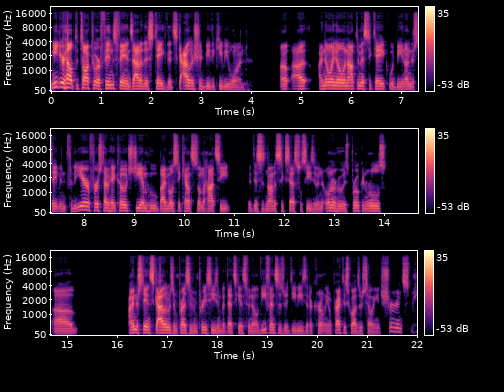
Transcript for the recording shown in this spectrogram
need your help to talk to our Fins fans out of this take that Skylar should be the QB one. Uh, I, I know, I know, an optimistic take would be an understatement for the year. First time head coach, GM, who by most accounts is on the hot seat. That this is not a successful season, an owner who has broken rules. Uh, I understand Skylar was impressive in preseason, but that's against vanilla defenses with DBs that are currently on practice squads are selling insurance. Man,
